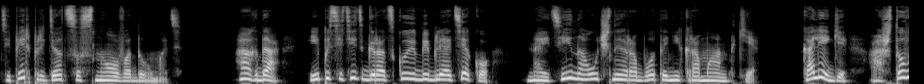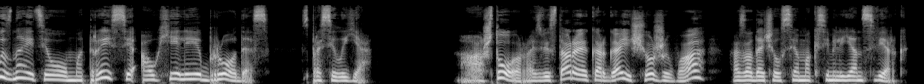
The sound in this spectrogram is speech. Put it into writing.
Теперь придется снова думать. Ах да, и посетить городскую библиотеку, найти научные работы некромантки. «Коллеги, а что вы знаете о матрессе Аухелии Бродес?» — спросила я. «А что, разве старая корга еще жива?» — озадачился Максимилиан Сверг.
